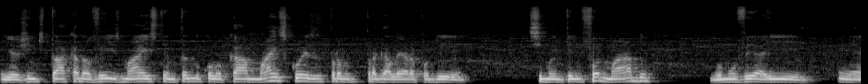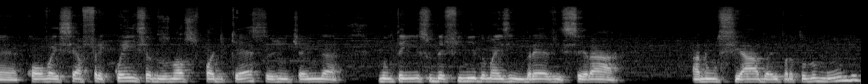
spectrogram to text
E a gente está cada vez mais tentando colocar mais coisas para a galera poder se manter informado. Vamos ver aí é, qual vai ser a frequência dos nossos podcasts. A gente ainda não tem isso definido, mas em breve será anunciado aí para todo mundo.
